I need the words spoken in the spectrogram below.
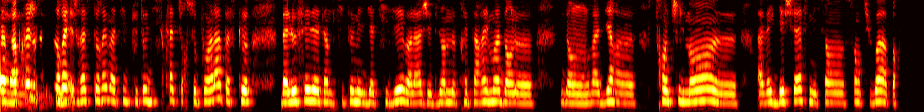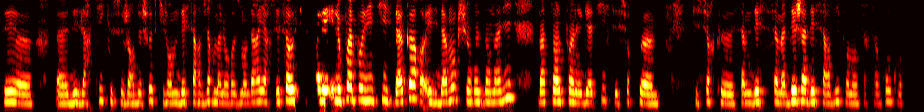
bah, après je euh, resterai, je resterai, Mathilde plutôt discrète sur ce point-là parce que bah, le fait d'être un petit peu médiatisée, voilà, j'ai besoin de me préparer moi dans le, dans on va dire euh, tranquillement avec des chefs, mais sans, sans tu vois apporter des articles ou ce genre de choses qui vont me desservir malheureusement derrière. C'est ça aussi le point positif, d'accord, évidemment que je suis heureuse dans ma vie. Maintenant le point négatif, c'est sûr que c'est sûr que ça me ça m'a déjà desservi pendant certains concours.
